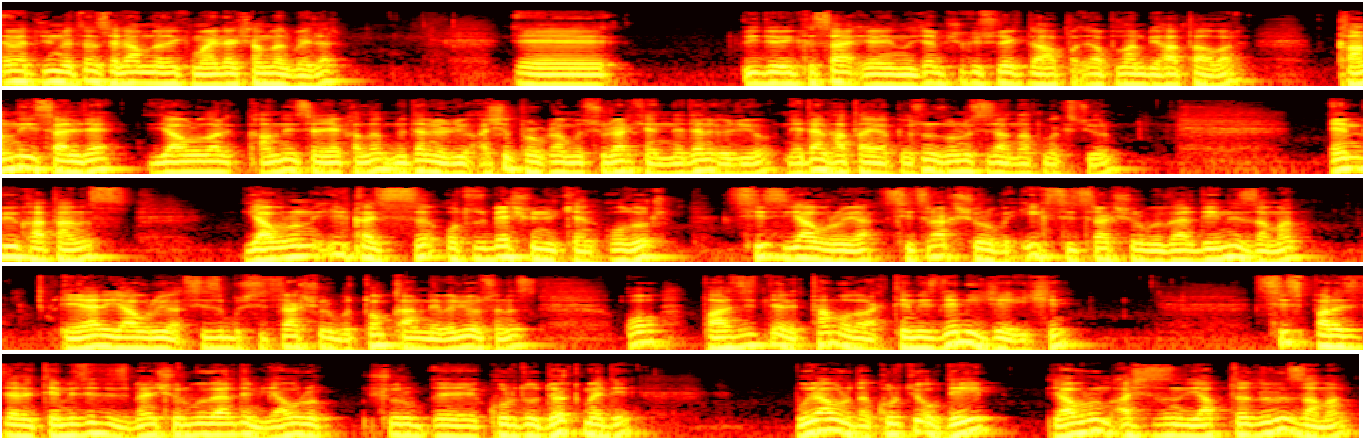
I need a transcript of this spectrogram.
Evet cümleten selamünaleyküm. Hayırlı akşamlar beyler. Ee, videoyu kısa yayınlayacağım çünkü sürekli yapılan bir hata var. Kanlı ishalde yavrular kanlı ishale yakalanıp neden ölüyor? Aşı programı sürerken neden ölüyor? Neden hata yapıyorsunuz? Onu size anlatmak istiyorum. En büyük hatanız yavrunun ilk aşısı 35 günlükken olur. Siz yavruya sitrak şurubu, ilk sitrak şurubu verdiğiniz zaman eğer yavruya siz bu sitrak şurubu tok karnına veriyorsanız o parazitleri tam olarak temizlemeyeceği için siz parazitleri temizlediniz ben şurubu verdim yavru şurup e, kurdu dökmedi bu yavruda kurt yok deyip yavrunun aşısını yaptırdığınız zaman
